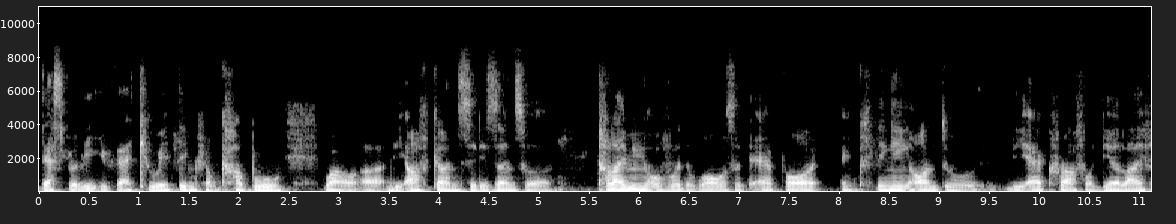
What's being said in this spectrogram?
desperately evacuating from Kabul while uh, the Afghan citizens were climbing over the walls of the airport and clinging on to the aircraft for dear life,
